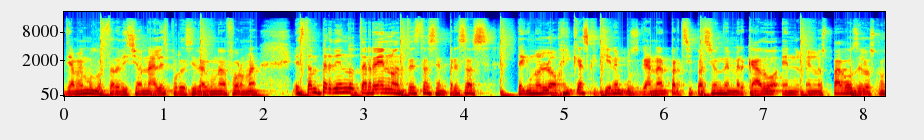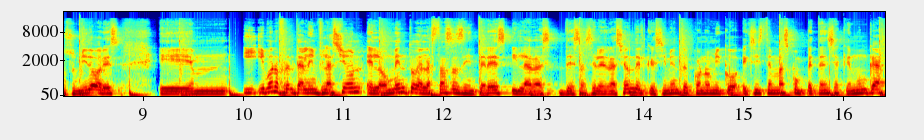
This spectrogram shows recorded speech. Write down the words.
llamémoslos tradicionales, por decir de alguna forma, están perdiendo terreno ante estas empresas tecnológicas que quieren pues, ganar participación de mercado en, los pagos de los consumidores. Em, y, bueno, frente a la inflación, el aumento de las tasas de interés y la desaceleración del crecimiento económico, existe más competencia que nunca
